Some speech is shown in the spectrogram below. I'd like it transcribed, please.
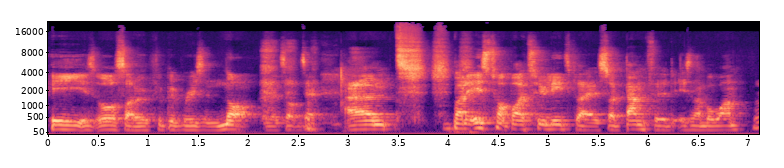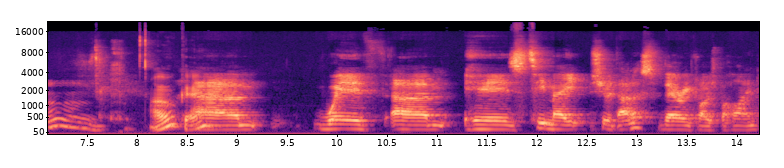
he is also, for good reason, not in the top ten. Um, but it is topped by two Leeds players. So Bamford is number one. Mm. okay. um, with um, his teammate Stuart Dallas very close behind.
